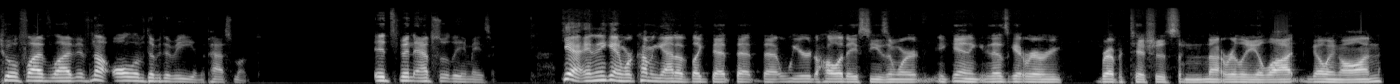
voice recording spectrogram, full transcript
205 Live, if not all of WWE in the past month. It's been absolutely amazing. Yeah, and again, we're coming out of like that that that weird holiday season where again it does get very repetitious and not really a lot going on.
